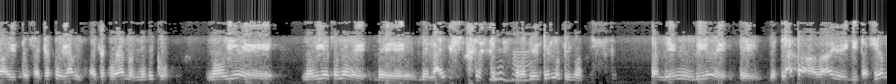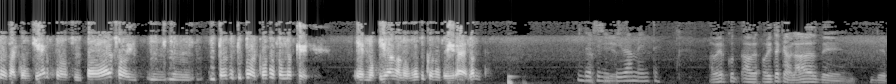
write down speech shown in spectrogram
hay, pues hay que apoyarlo, hay que apoyarlo. El músico no vive, no vive solo de, de, likes, por así decirlo, sino también vive de, de, plata, ¿verdad? Y de invitaciones a conciertos y todo eso, y, y, y todo ese tipo de cosas son los que eh, motivan a los músicos a seguir adelante. Definitivamente. A ver, ahorita que hablabas de, de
